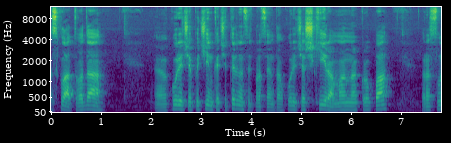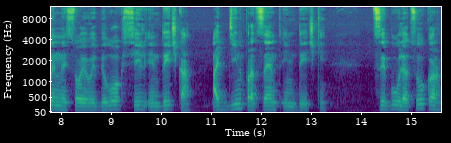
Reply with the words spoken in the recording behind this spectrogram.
Склад, вода, э, курячая печінка 14%, куряча шкіра, манна крупа, рослинний соєвий білок, сіль, індичка, 1% індички, цибуля, цукор,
